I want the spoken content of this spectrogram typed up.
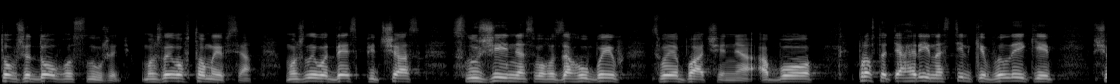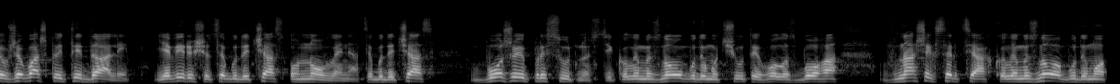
хто вже довго служить, можливо, втомився, можливо, десь під час служіння свого загубив своє бачення, або просто тягарі настільки великі, що вже важко йти далі. Я вірю, що це буде час оновлення, це буде час Божої присутності, коли ми знову будемо чути голос Бога в наших серцях, коли ми знову будемо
